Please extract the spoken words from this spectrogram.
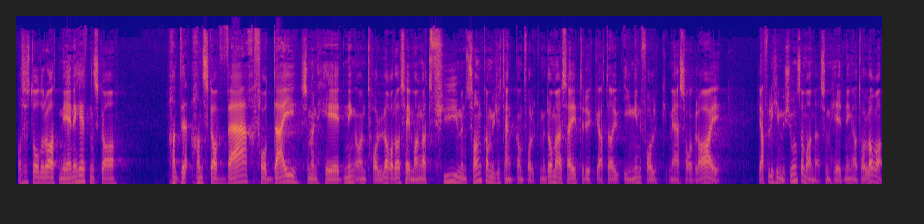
Og så står det da at menigheten skal han skal være for deg som en hedning og en toller. og Da sier mange at fy, men sånn kan vi ikke tenke om folk. Men da må jeg si til dere at det er jo ingen folk vi er så glad i, iallfall ikke misjonssambandet, som hedninger og tollere.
